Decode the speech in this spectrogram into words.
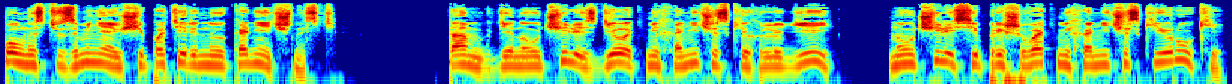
полностью заменяющий потерянную конечность. Там, где научились делать механических людей, научились и пришивать механические руки.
